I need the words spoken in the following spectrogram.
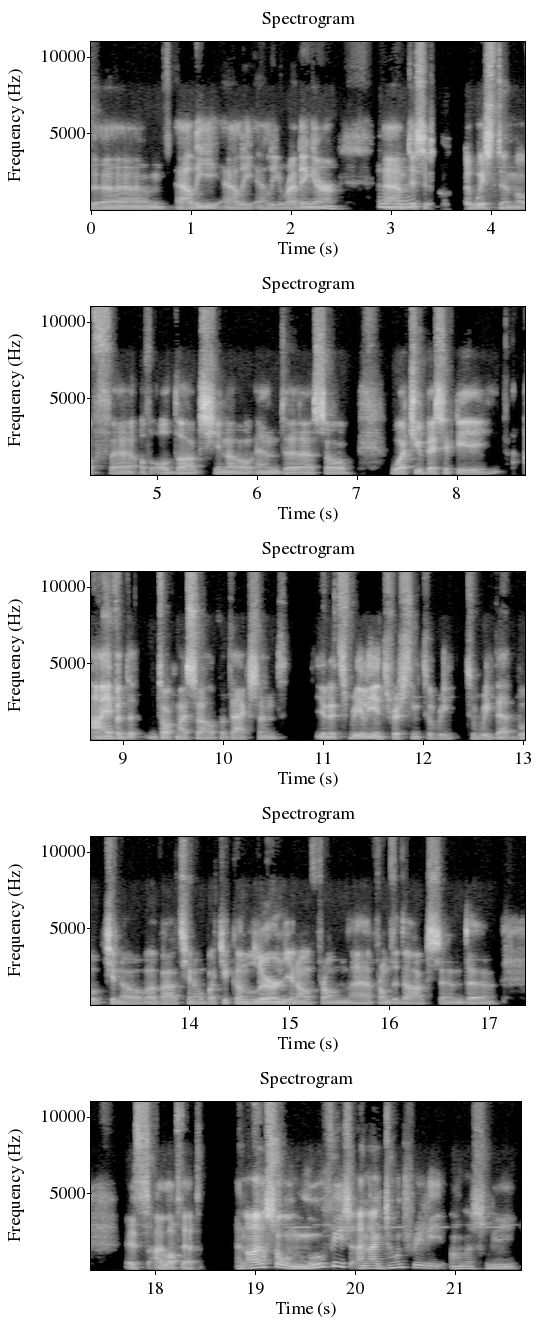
um, Ali Ali Ali Redinger. Mm-hmm. And this is the wisdom of uh, of old dogs, you know. And uh, so, what you basically, I have a dog myself, a dachshund, you know it's really interesting to read to read that book you know about you know what you can learn you know from uh, from the dogs and uh, it's i love that and I also movies and i don't really honestly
